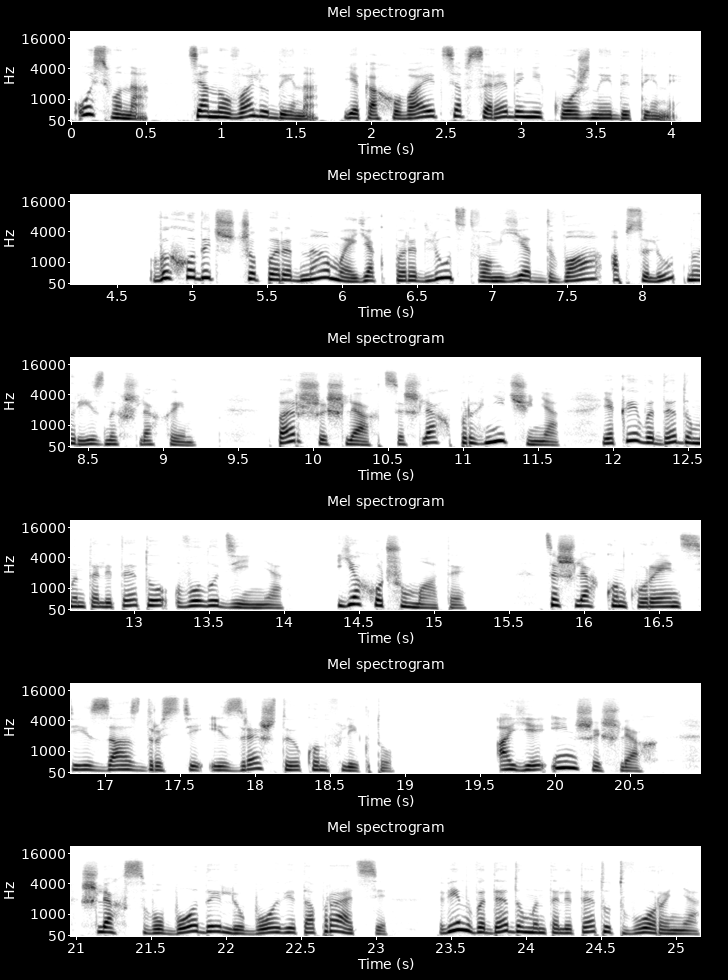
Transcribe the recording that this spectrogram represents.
Ось вона, ця нова людина, яка ховається всередині кожної дитини. Виходить, що перед нами, як перед людством, є два абсолютно різних шляхи. Перший шлях це шлях пригнічення, який веде до менталітету володіння. Я хочу мати. Це шлях конкуренції, заздрості і, зрештою, конфлікту. А є інший шлях шлях свободи, любові та праці. Він веде до менталітету творення.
